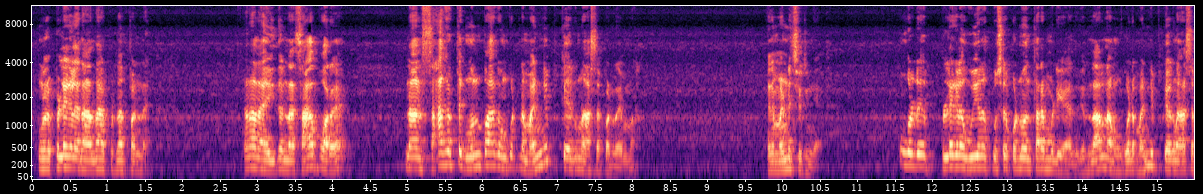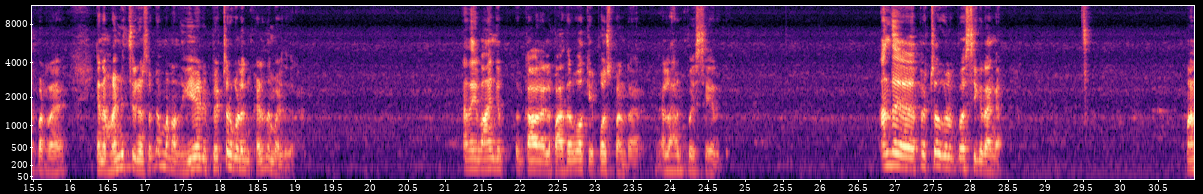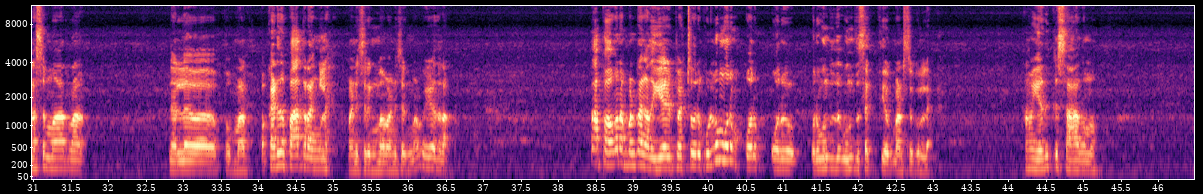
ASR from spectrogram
உங்களோட பிள்ளைகளை நான் தான் இப்படி தான் பண்ணேன். ஆனால் நான் இதை நான் சாக போகிறேன் நான் சாகிறதுக்கு முன்பாக உங்ககிட்ட நான் மன்னிப்பு கேட்கணும்னு ஆசைப்பட்றேன்ம்மா என்னை மன்னிச்சிடுங்க. உங்களுடைய பிள்ளைகளை உயிரை குசரை கொண்டு வந்து தர முடியாது. இருந்தாலும் நான் உங்கள்கிட்ட மன்னிப்பு கேட்கணும்னு ஆசைப்பட்றேன். என்னை மன்னிச்சிருங்கன்னு சொல்லிட்டு நம்ம அந்த ஏழு பெற்றோர்களுக்கு கடிதம் எழுதுகிறேன். அதை வாங்கி காலையில் பார்த்து ஓகே போஸ்ட் பண்ணுறாரு எல்லாருக்கும் போய் சேருது. அந்த பெற்றோர்கள் யோசிக்கிறாங்க. மனசு மாறுறான். நல்ல இப்போ ம இப்போ கடிதம் பார்க்குறாங்களே. மன்னிச்சிருங்கம்மா மன்னிச்சிருங்கம்மா எழுதுறான் அப்போ அவங்க என்ன பண்ணுறாங்க அந்த ஏழு பெற்றோருக்குள்ளும் ஒரு ஒரு ஒரு ஒரு உந்து உந்து சக்தி மனசுக்குள்ள. அவன் எதுக்கு சாகணும்?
